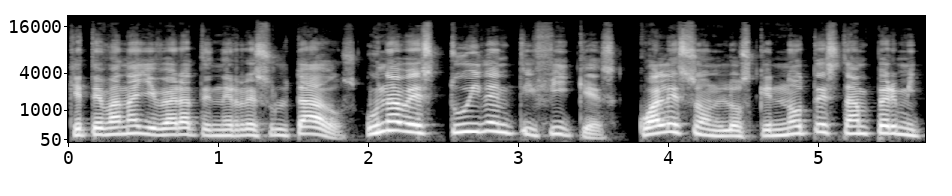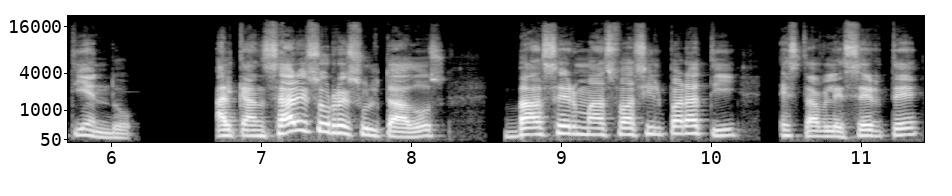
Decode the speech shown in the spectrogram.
que te van a llevar a tener resultados. Una vez tú identifiques cuáles son los que no te están permitiendo alcanzar esos resultados, va a ser más fácil para ti establecerte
